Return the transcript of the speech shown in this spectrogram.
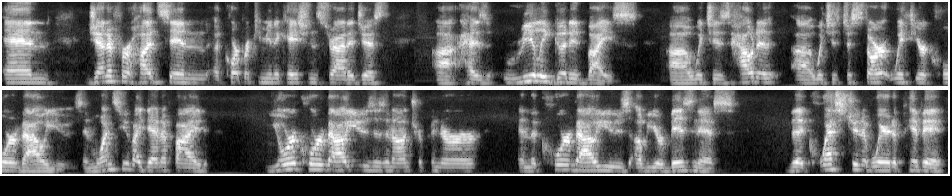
And Jennifer Hudson, a corporate communication strategist, uh, has really good advice, uh, which is how to, uh, which is to start with your core values. And once you've identified your core values as an entrepreneur and the core values of your business, the question of where to pivot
